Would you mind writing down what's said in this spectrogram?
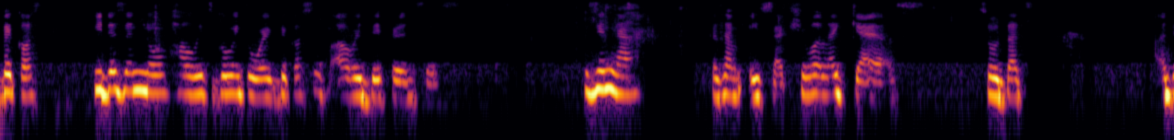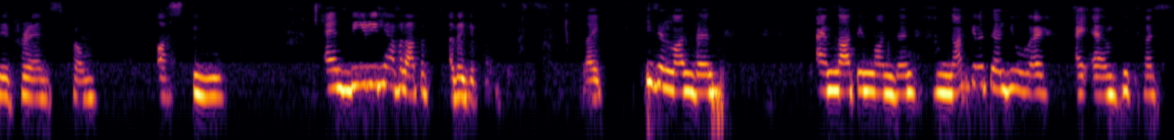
because he doesn't know how it's going to work because of our differences. Kasi nga, because I'm asexual, I guess. So that's a difference from us two. And we really have a lot of other differences. Like, he's in London. I'm not in London. I'm not gonna tell you where I am because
